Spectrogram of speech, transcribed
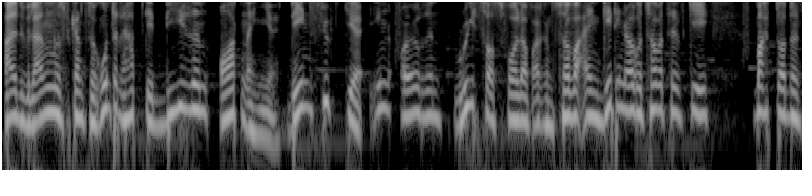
Also, wir laden das Ganze runter, dann habt ihr diesen Ordner hier. Den fügt ihr in euren Resource-Folder auf euren Server ein, geht in eure Server-CFG, macht dort eine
